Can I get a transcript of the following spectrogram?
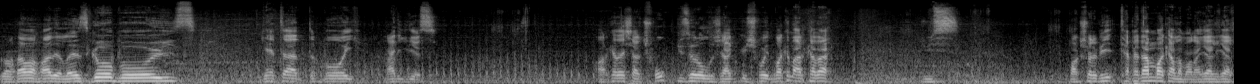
Go. Tamam hadi let's go boys. Get at the boy. Hadi gidiyoruz. Arkadaşlar çok güzel olacak 3 boyut. Bakın arkada. Yüz. Bak şöyle bir tepeden bakalım ona gel gel.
